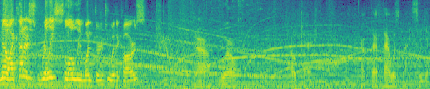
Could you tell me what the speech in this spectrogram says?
No, I kind of just really slowly went through two of the cars. Yeah. Well. Okay. Uh, that that was nice. Yeah.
